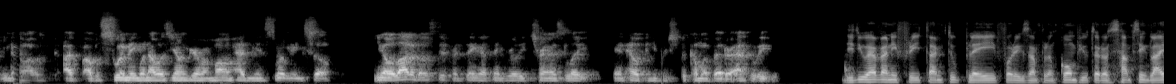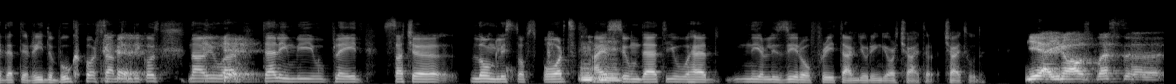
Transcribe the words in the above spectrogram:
you know, I was I, I, was swimming when I was younger. My mom had me in swimming, so you know, a lot of those different things I think really translate and help you just become a better athlete. Did you have any free time to play, for example, on computer or something like that, read a book or something? Because now you are telling me you played such a long list of sports. Mm-hmm. I assume that you had nearly zero free time during your childhood. Yeah, you know, I was blessed to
